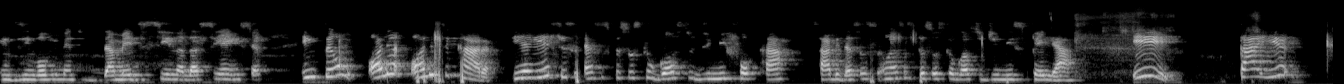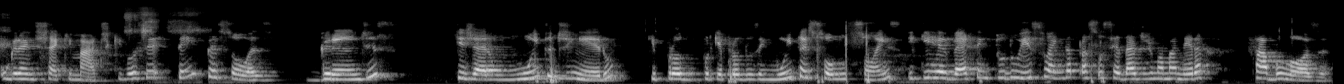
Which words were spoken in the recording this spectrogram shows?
em desenvolvimento da medicina, da ciência. Então, olha, olha esse cara. E é esses, essas pessoas que eu gosto de me focar, sabe? Dessas são essas pessoas que eu gosto de me espelhar. E tá aí o grande checkmate, que você tem pessoas grandes que geram muito dinheiro que porque produzem muitas soluções e que revertem tudo isso ainda para a sociedade de uma maneira fabulosa.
